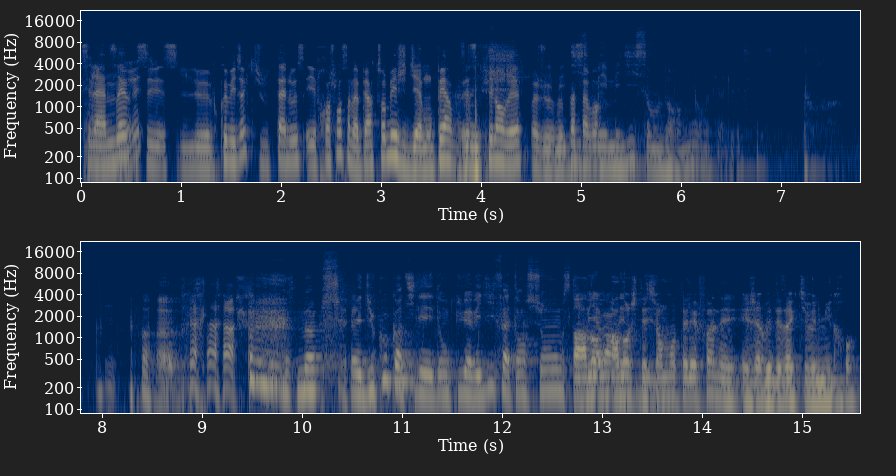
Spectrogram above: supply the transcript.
C'est la même, c'est le comédien qui joue Thanos. Et franchement, ça m'a perturbé. J'ai dit à mon père, vas-y, fais l'envers. Moi, je veux pas savoir. Mais Mehdi s'est endormi en non. Et du coup, quand il est donc lui avait dit fais attention. Parce pardon, pardon j'étais sur mon téléphone et, j'avais désactivé le micro.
